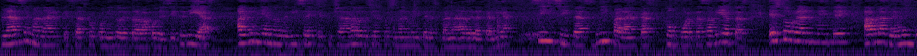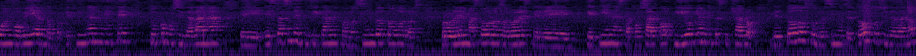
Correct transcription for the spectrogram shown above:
plan semanal que estás proponiendo de trabajo de siete días, hay un día en donde dice que escucharán a los vecinos personalmente en la explanada de la alcaldía sin citas ni palancas, con puertas abiertas. Esto realmente habla de un buen gobierno, porque finalmente tú como ciudadana eh, estás identificando y conociendo todos los problemas, todos los dolores que, le, que tiene Azcapotzalco y obviamente escucharlo de todos tus vecinos, de todos tus ciudadanos,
